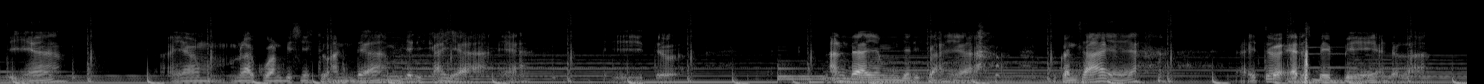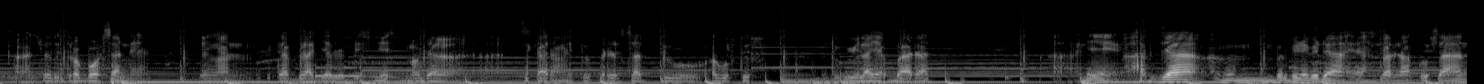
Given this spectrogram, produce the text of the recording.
artinya yang melakukan bisnis itu Anda menjadi kaya ya jadi itu Anda yang menjadi kaya bukan saya ya. Nah, itu RSBB adalah uh, suatu terobosan ya. Dengan kita belajar berbisnis modal uh, sekarang itu per 1 Agustus untuk wilayah barat. Uh, ini harga um, berbeda-beda ya karena perusahaan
